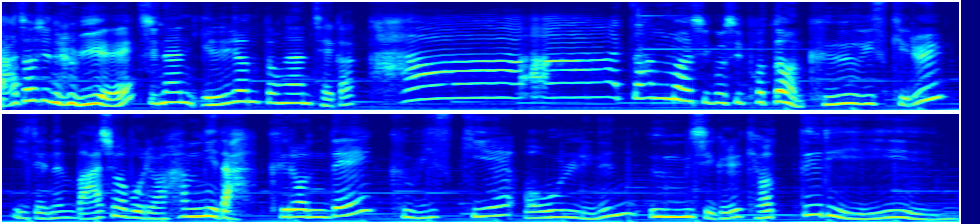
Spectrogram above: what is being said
나 자신을 위해 지난 1년 동안 제가 가장 마시고 싶었던 그 위스키를 이제는 마셔보려 합니다. 그런데 그 위스키에 어울리는 음식을 곁들인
